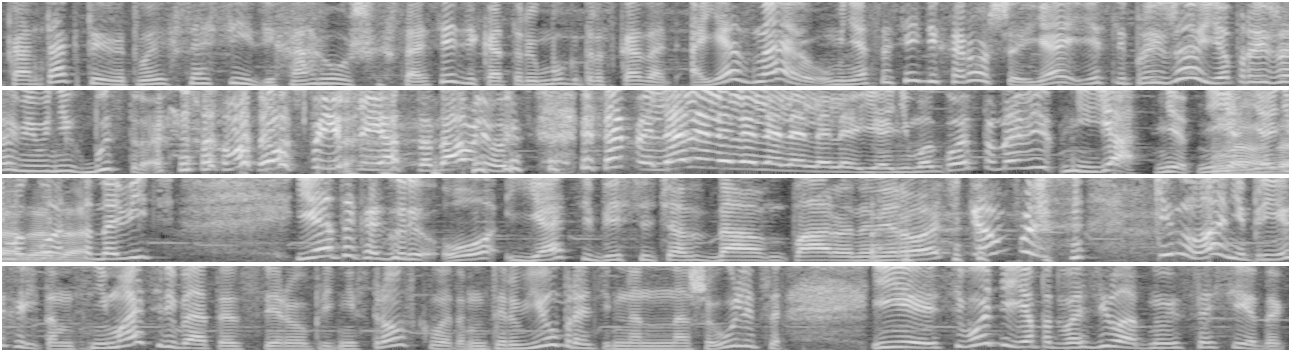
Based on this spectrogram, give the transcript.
контакты твоих соседей, хороших соседей, которые могут рассказать? А я знаю, у меня соседи хорошие. Я, если проезжаю, я проезжаю мимо них быстро. Потому что если я останавливаюсь, это ля-ля-ля-ля-ля-ля-ля. Я не могу остановить. Не я, нет, не я. Я не могу остановить. Я такая говорю, о, я тебе сейчас дам пару номерочков. Скинула, они приехали там снимать ребята с первого Приднестровского, там интервью брать именно на нашей улице. И сегодня я подвозила одну из соседок,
